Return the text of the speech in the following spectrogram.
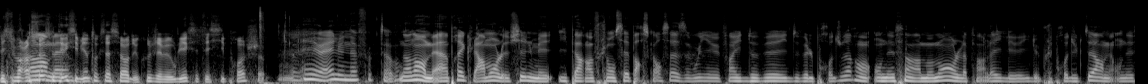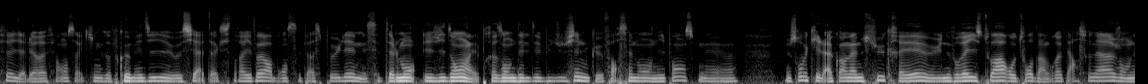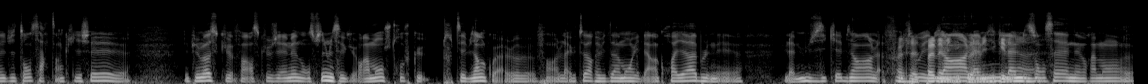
Mais tu mais- que c'est bientôt que ça sort, du coup, j'avais oublié que c'était si proche. Et ouais, le 9 octobre. Non, non, mais après, clairement, le film est hyper influencé par Scorsese. Oui, enfin, il devait, il devait le produire. En- effet, à un moment, là, là, il est, il est plus producteur, mais en effet, il y a les références à Kings of Comedy et aussi à Taxi Driver. Bon, c'est pas spoilé, mais c'est tellement évident et présent dès le début du film que forcément on y pense. Mais, euh, mais je trouve qu'il a quand même su créer une vraie histoire autour d'un vrai personnage en évitant certains clichés. Et puis moi, ce que, enfin, ce que j'ai aimé dans ce film, c'est que vraiment, je trouve que tout est bien, quoi. L'acteur, évidemment, il est incroyable, mais euh, la musique est bien, la photo j'aime est bien, musique, la, la musique est la bien, mise en scène est vraiment. euh,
